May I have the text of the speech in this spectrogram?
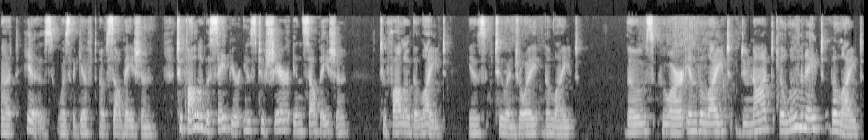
But his was the gift of salvation. To follow the Savior is to share in salvation. To follow the light is to enjoy the light. Those who are in the light do not illuminate the light,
